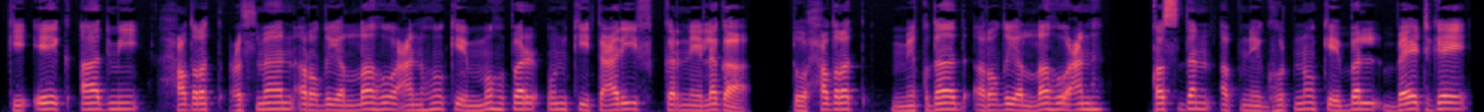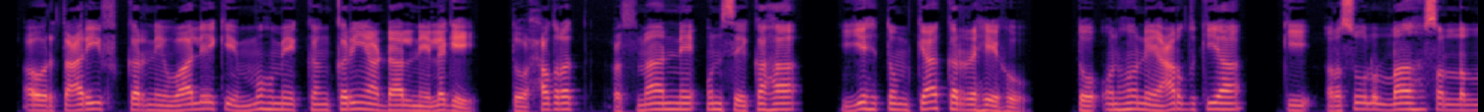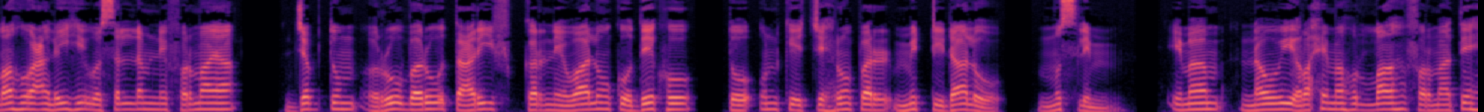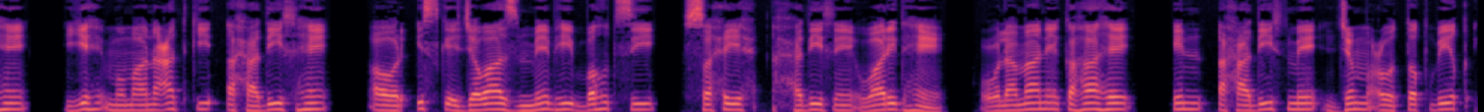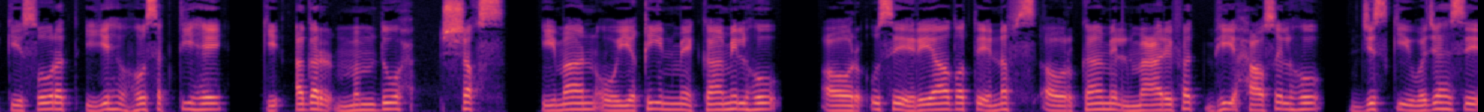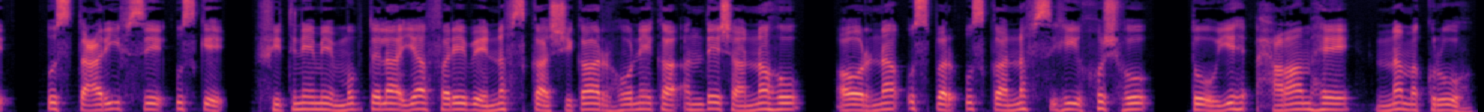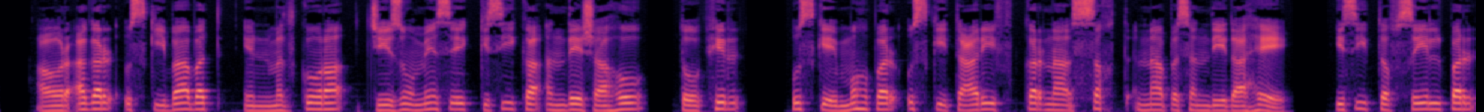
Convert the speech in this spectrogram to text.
کہ ایک آدمی حضرت عثمان رضی اللہ عنہ کے منہ پر ان کی تعریف کرنے لگا، تو حضرت مقداد رضی اللہ عنہ قصدن اپنے گھٹنوں کے بل بیٹھ گئے اور تعریف کرنے والے کے منہ میں کنکریاں ڈالنے لگے۔ تو حضرت عثمان نے ان سے کہا، یہ تم کیا کر رہے ہو؟ تو انہوں نے عرض کیا کہ رسول اللہ صلی اللہ علیہ وسلم نے فرمایا، جب تم رو برو تعریف کرنے والوں کو دیکھو، تو ان کے چہروں پر مٹی ڈالو۔ مسلم امام نووی رحمہ اللہ فرماتے ہیں، یہ ممانعت کی احادیث ہیں اور اس کے جواز میں بھی بہت سی صحیح حدیثیں وارد ہیں۔ علماء نے کہا ہے، ان احادیث میں جمع و تطبیق کی صورت یہ ہو سکتی ہے کہ اگر ممدوح شخص ایمان و یقین میں کامل ہو اور اسے ریاضت نفس اور کامل معرفت بھی حاصل ہو، جس کی وجہ سے اس تعریف سے اس کے فتنے میں مبتلا یا فریب نفس کا شکار ہونے کا اندیشہ نہ ہو اور نہ اس پر اس کا نفس ہی خوش ہو، تو یہ حرام ہے، نہ مکروح اور اگر اس کی بابت ان مذکورہ چیزوں میں سے کسی کا اندیشہ ہو، تو پھر اس کے منہ پر اس کی تعریف کرنا سخت ناپسندیدہ ہے۔ اسی تفصیل پر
